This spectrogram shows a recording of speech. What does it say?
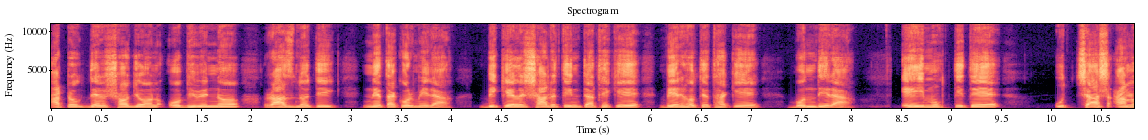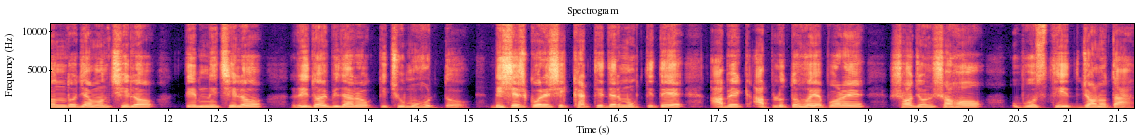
আটকদের স্বজন ও বিভিন্ন রাজনৈতিক নেতাকর্মীরা। বিকেল সাড়ে তিনটা থেকে বের হতে থাকে বন্দিরা। এই মুক্তিতে উচ্ছ্বাস, আনন্দ যেমন ছিল, তেমনি ছিল হৃদয় বিদারক কিছু মুহূর্ত। বিশেষ করে শিক্ষার্থীদের মুক্তিতে আবেগ আপ্লুত হয়ে পড়ে স্বজনসহ উপস্থিত জনতা।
